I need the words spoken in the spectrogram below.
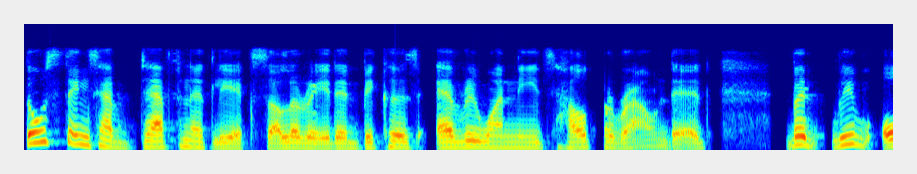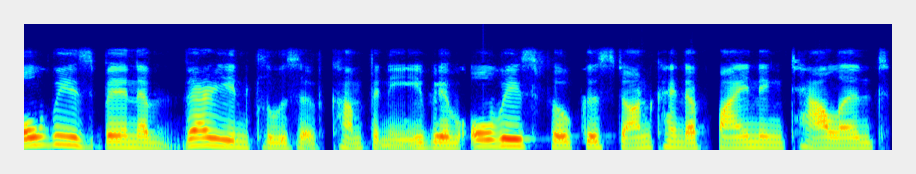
Those things have definitely accelerated because everyone needs help around it. But we've always been a very inclusive company. We've always focused on kind of finding talent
